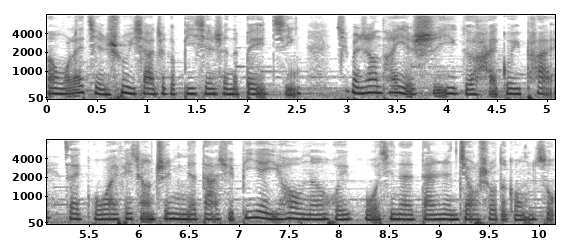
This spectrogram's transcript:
嗯，我来简述一下这个 B 先生的背景。基本上他也是一个海归派，在国外非常知名的大学毕业以后呢，回国现在担任教授的工作。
